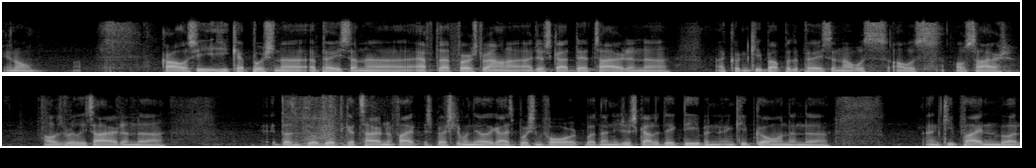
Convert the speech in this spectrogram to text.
you know, Carlos he, he kept pushing a, a pace, and uh, after that first round, I, I just got dead tired, and uh, I couldn't keep up with the pace, and I was I was I was tired. I was really tired, and uh, it doesn't feel good to get tired in a fight, especially when the other guy's pushing forward. But then you just got to dig deep and, and keep going, and. Uh, and keep fighting. But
